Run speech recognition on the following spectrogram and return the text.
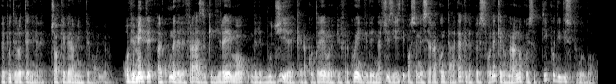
per poter ottenere ciò che veramente vogliono. Ovviamente alcune delle frasi che diremo, delle bugie che racconteremo, le più frequenti dei narcisisti, possono essere raccontate anche da persone che non hanno questo tipo di disturbo,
